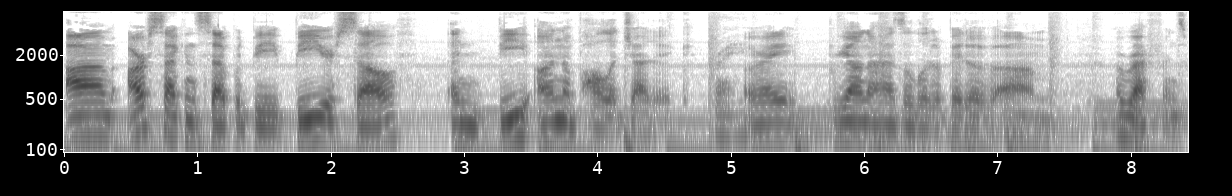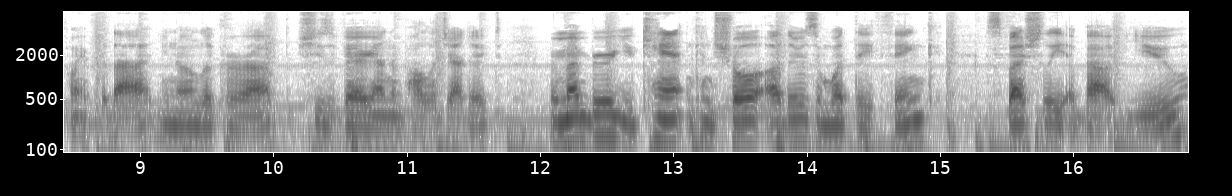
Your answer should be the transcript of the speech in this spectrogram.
Um, our second step would be be yourself and be unapologetic. Right. All right. Rihanna has a little bit of um, a reference point for that. You know, look her up. She's very unapologetic. Remember, you can't control others and what they think, especially about you.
